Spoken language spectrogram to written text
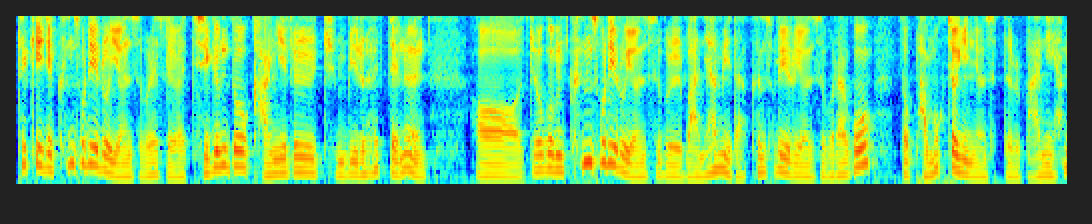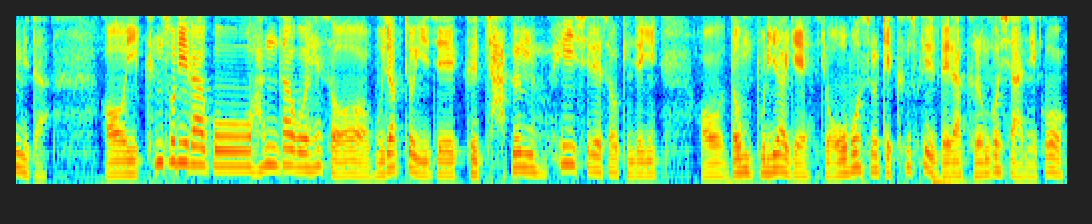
특히 이제 큰 소리로 연습을 했어요. 지금도 강의를 준비를 할 때는 어, 조금 큰 소리로 연습을 많이 합니다. 큰 소리로 연습을 하고 또 반복적인 연습들을 많이 합니다. 어, 이 큰 소리라고 한다고 해서 무작정 이제 그 작은 회의실에서 굉장히 어, 너무 무리하게 좀 오버스럽게 큰 소리를 내라 그런 것이 아니고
